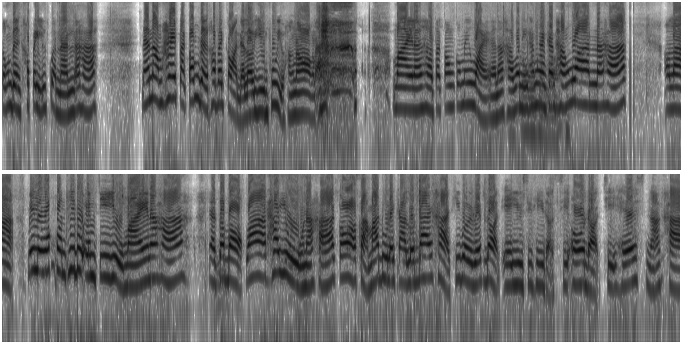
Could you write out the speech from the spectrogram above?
ต้องเดินเข้าไปลึกกว่านั้นนะคะ แนะนำให้ตากล้องเดินเข้าไปก่อนเดี๋ยวเรายืนพูดอยู่ข้างนอกนะไม่แล้วนะคะตากล้องก็ไม่ไหวแล้วนะคะ วันนี้ทำงานกันทั้งวันนะคะ เอาล่ะ ไม่รู้ว่าคนที่ดู MG อยู่ไหมนะคะ อยากจะบอกว่าถ้าอยู่นะคะ ก็สามารถดูรายการรถได้ค่ะ ที่ www.auct.co.th นะคะ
